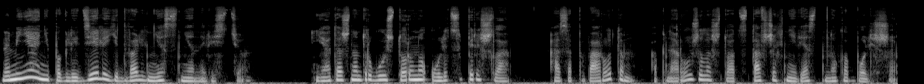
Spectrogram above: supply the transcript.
На меня они поглядели едва ли не с ненавистью. Я даже на другую сторону улицы перешла, а за поворотом обнаружила, что отставших невест много больше.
